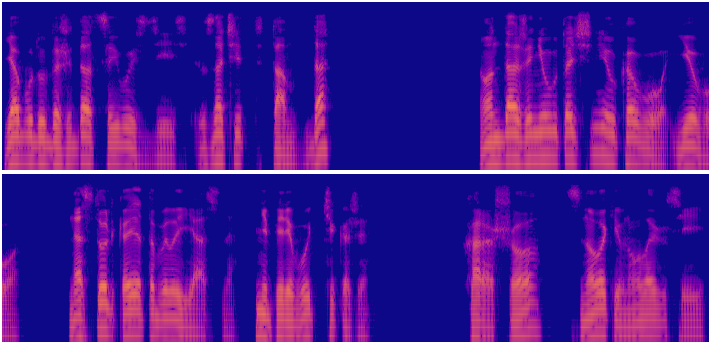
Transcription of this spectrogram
Я буду дожидаться его здесь. Значит, там, да? Он даже не уточнил, кого, его. Настолько это было ясно. Не переводчика же. Хорошо, снова кивнул Алексей.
